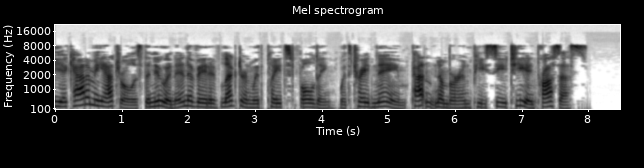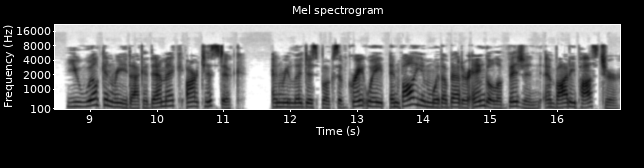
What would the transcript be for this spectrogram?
The Academy Atril is the new and innovative lectern with plates folding, with trade name, patent number and PCT in process. You will can read academic, artistic, and religious books of great weight and volume with a better angle of vision and body posture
